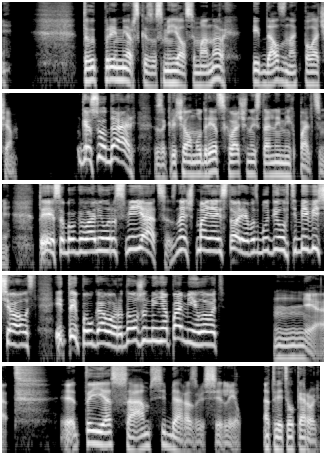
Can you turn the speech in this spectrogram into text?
Тут примерзко засмеялся монарх и дал знак палачам. «Государь!» — закричал мудрец, схваченный стальными их пальцами. «Ты соблаговолил рассмеяться. Значит, моя история возбудила в тебе веселость, и ты по уговору должен меня помиловать». «Нет, это я сам себя развеселил», — ответил король.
